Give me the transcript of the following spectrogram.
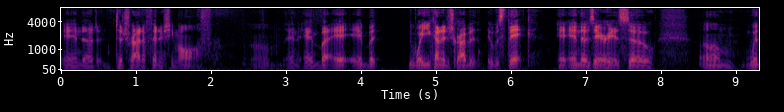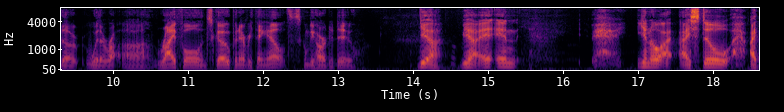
and uh, to, to try to finish him off. Um, and and but it, it, but the way you kind of describe it, it was thick in, those areas. So um, with a with a uh, rifle and scope and everything else, it's gonna be hard to do. Yeah, yeah, and, and you know, I, I still, I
